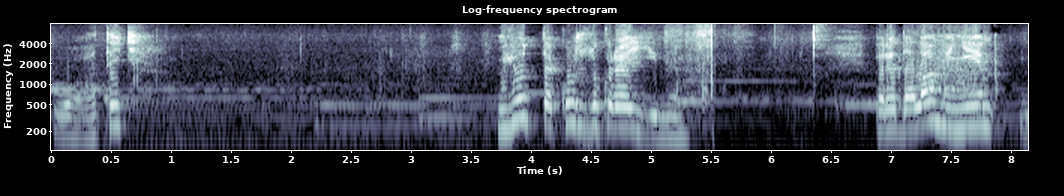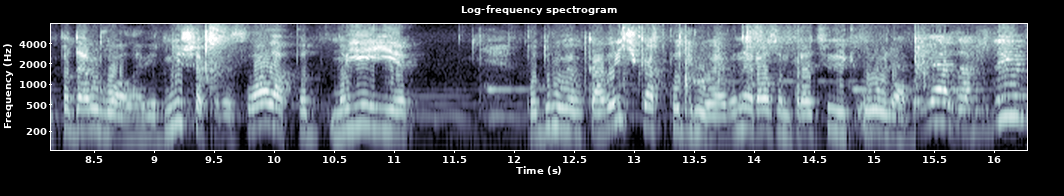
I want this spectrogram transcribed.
Хватить. М'йод також з України. Передала мені, подарувала, вірніше, переслала под моєї подруги в кавичках, подруги. Вони разом працюють Оля. Бо я завжди, е,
